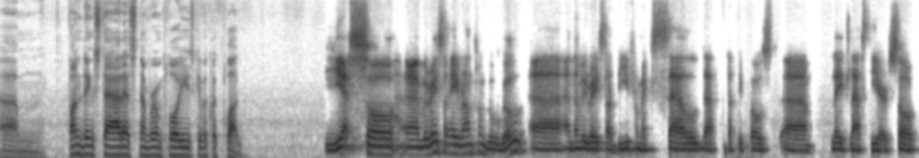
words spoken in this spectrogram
um, funding status, number of employees, give a quick plug. Yes, so uh, we raised our A round from Google, uh, and then we raised our B from Accel that, that we closed uh, late last year. So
